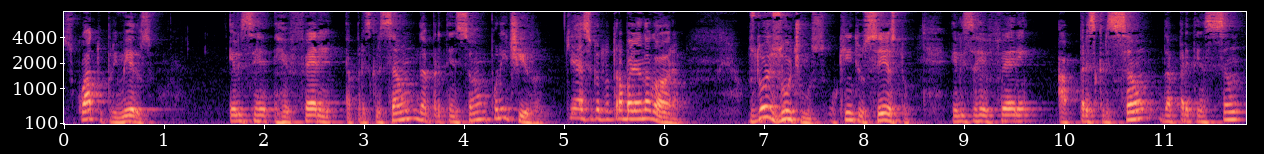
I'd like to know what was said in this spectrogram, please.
os quatro primeiros, eles se referem à prescrição da pretensão punitiva, que é essa que eu estou trabalhando agora. Os dois últimos, o quinto e o sexto, eles se referem à prescrição da pretensão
